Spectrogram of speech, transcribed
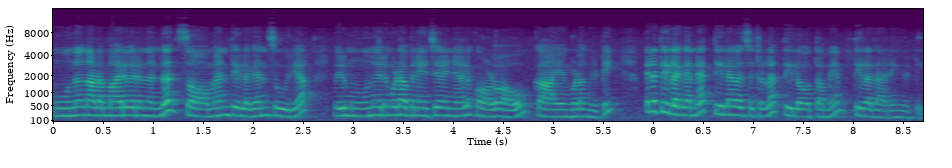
മൂന്ന് നടന്മാർ വരുന്നുണ്ട്. സോമൻ തിലകൻ സൂര്യ. ഇവർ മൂന്ന് പേരും കൂടെ അഭിനയിച്ചു കഴിഞ്ഞാൽ കോളം ആവും. കായംകുളം കിട്ടി. പിന്നെ തിലകന്റെ തില വെച്ചിട്ടുള്ള തിലോത്തമയും തിലധാരയും കിട്ടി.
